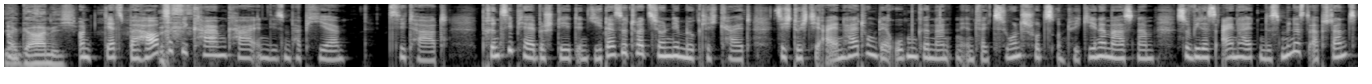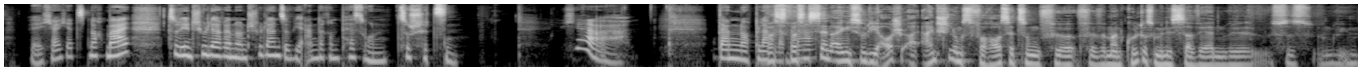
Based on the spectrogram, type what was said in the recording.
Ja, gar nicht. und jetzt behauptet die KMK in diesem Papier, Zitat, prinzipiell besteht in jeder Situation die Möglichkeit, sich durch die Einhaltung der oben genannten Infektionsschutz- und Hygienemaßnahmen sowie das Einhalten des Mindestabstands, welcher jetzt nochmal, zu den Schülerinnen und Schülern sowie anderen Personen zu schützen. Ja. Dann noch bla bla Was, bla. was ist denn eigentlich so die Aus Einstellungsvoraussetzung für, für, wenn man Kultusminister werden will? Ist es irgendwie.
